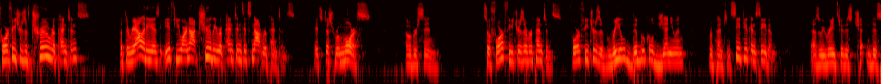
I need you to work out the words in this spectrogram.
four features of true repentance, but the reality is, if you are not truly repentant, it's not repentance. It's just remorse over sin. So, four features of repentance, four features of real, biblical, genuine repentance. See if you can see them as we read through this, this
